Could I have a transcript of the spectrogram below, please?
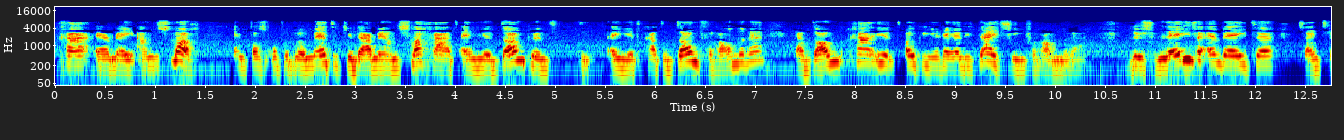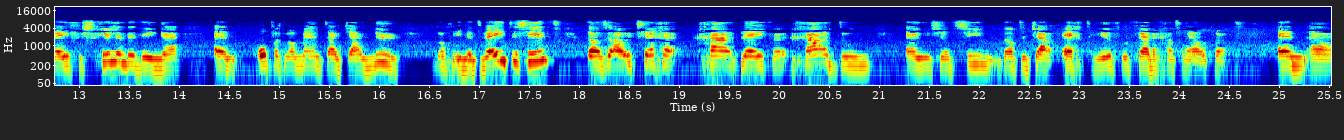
Ga ermee aan de slag. En pas op het moment dat je daarmee aan de slag gaat en je dan kunt en je gaat het dan veranderen, ja, dan ga je het ook in je realiteit zien veranderen. Dus leven en weten zijn twee verschillende dingen. En op het moment dat jij nu nog in het weten zit, dan zou ik zeggen: ga het leven, ga het doen. En je zult zien dat het jou echt heel veel verder gaat helpen. En uh,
